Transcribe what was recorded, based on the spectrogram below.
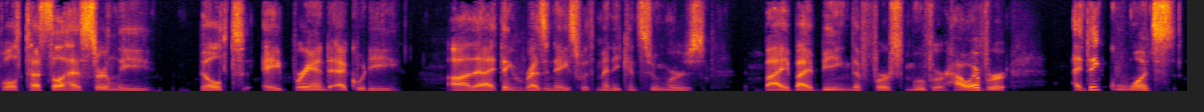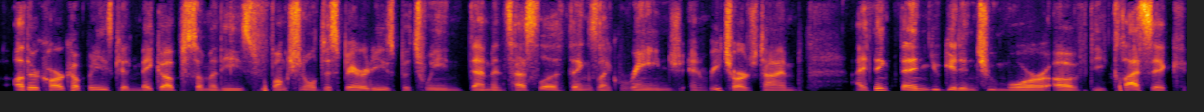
Well, Tesla has certainly built a brand equity uh, that I think resonates with many consumers by by being the first mover. However, I think once other car companies can make up some of these functional disparities between them and Tesla, things like range and recharge time, I think then you get into more of the classic,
